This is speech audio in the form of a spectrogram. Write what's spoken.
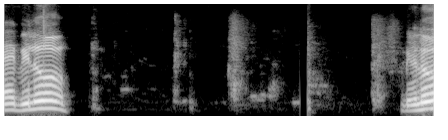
এ, বিলু। বিলু।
